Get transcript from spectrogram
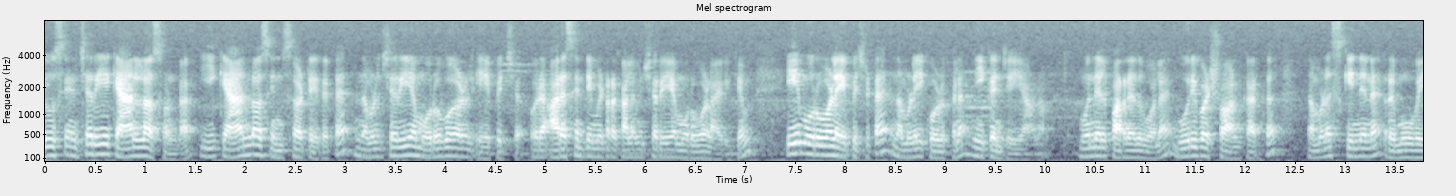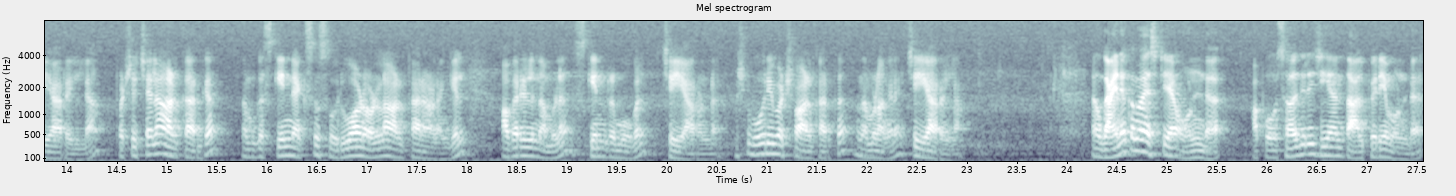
യൂസ് ചെയ്യുന്ന ചെറിയ ക്യാൻലാസ് ഉണ്ട്. ഈ ക്യാൻലാസ് ഇൻസേർട്ട് ചെയ്തിട്ട് നമ്മൾ ചെറിയ മുറിവുകൾ ഏൽപ്പിച്ച് ഒരു അര സെന്റിമീറ്റർ കാലം ചെറിയ മുറിവുകളായിരിക്കും. ഈ മുറിവുകൾ ഏൽപ്പിച്ചിട്ട് നമ്മൾ ഈ കൊഴുപ്പിനെ നീക്കം ചെയ്യുകയാണ് മുന്നിൽ പറഞ്ഞതുപോലെ ഭൂരിപക്ഷം ആൾക്കാർക്ക് നമ്മൾ സ്കിന്നിനെ റിമൂവ് ചെയ്യാറില്ല. പക്ഷെ ചില ആൾക്കാർക്ക് നമുക്ക് സ്കിൻ എക്സസ് ഒരുപാടുള്ള ആൾക്കാരാണെങ്കിൽ അവരിൽ നമ്മൾ സ്കിൻ റിമൂവൽ ചെയ്യാറുണ്ട്. പക്ഷെ ഭൂരിപക്ഷം ആൾക്കാർക്ക് നമ്മൾ അങ്ങനെ ചെയ്യാറില്ല. ഗൈനക്കോമാസ്റ്റിയ ഉണ്ട്. അപ്പോൾ സർജറി ചെയ്യാൻ താല്പര്യമുണ്ട്.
